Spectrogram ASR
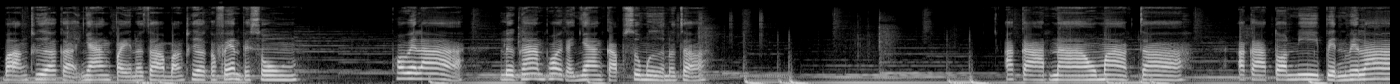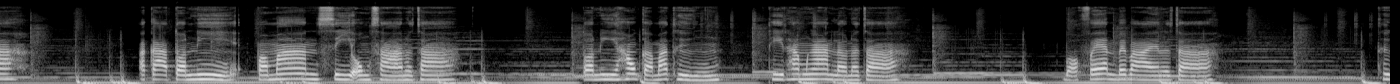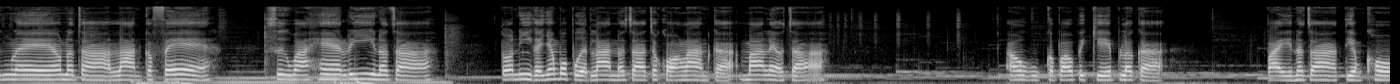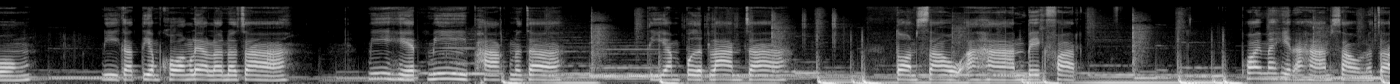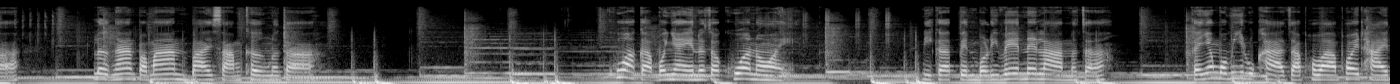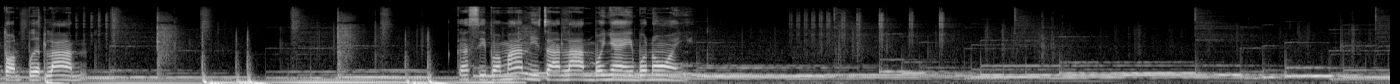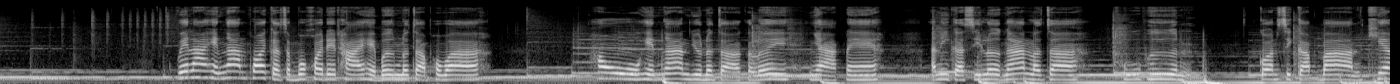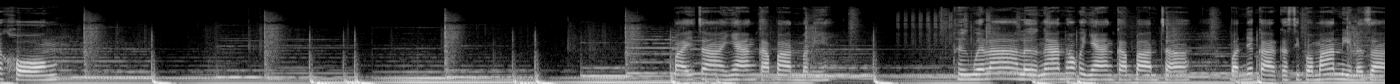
บางเทือก็ย่างไปเนาะจ้าบางเทือก็แฟนไปส่ง พอเวลาเลิกงานพ่อยก็ย่างกลับซุมือนะจ้าอากาศหนาวมากจ้า อากาศตอนนี้เป็นเวลา อากาศตอนนี้ประมาณ 4 องศานะจ้าตอนนี้เฮาก็มาถึงที่ทำงานแล้วนะจ้าบอกแฟนบายบายนะจ้าถึงแล้วนะจ๊ะร้านกาแฟชื่อว่าแฮร์รี่นะจ๊ะ ตอนนี้ก็ยังบ่เปิดร้านนะจ๊ะเจ้าของร้านก็มาแล้วจ้ะเอากระเป๋าไปเก็บแล้วก็ไปนะจ๊ะเตรียมของ นี่ก็เตรียมของแล้วแล้วนะจ๊ะมีเห็ดมีผักนะจ๊ะเตรียมเปิดร้านจ้าตอนเช้าอาหารเบรกฟาสต์พ่อยมาเฮ็ดอาหารเช้านะจ๊ะเลิกงานประมาณบ่ายสามครึ่งนะจ้ะ คั่วกับบ่ใหญ่เนาะจ้ะคั่วหน้อย นี่ก็เป็นบริเวณในร้านนะจ๊ะก็ยังบ่มีลูกค้าจ้ะเพราะว่าพ่อยทายตอนเปิดร้านก็สิประมาณนี้จ้ะร้านบ่ใหญ่บ่น้อยเวลาเฮ็ดงานพ่อยก็จะบ่ค่อยได้ทายให้เบิ่งเนาะจ้ะเพราะว่า เฮาเฮ็ดงานอยู่นะจ้ะก็เลยยากแน่อันนี้ก็สิเลิกงานล้วจ้ะถูพื้น ก่อนสิกลับบ้านเคลียร์ของไปจ้ายางกลับบ้านบัดนี้ ถึงเวลาเลิกงานเฮาก็ยางกลับบ้านจ้ะบรรยากาศก็สิประมาณนี้ละจ้ะ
